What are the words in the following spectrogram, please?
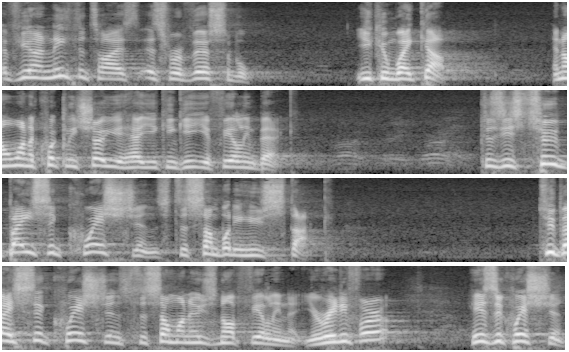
if you're anesthetized, it's reversible. You can wake up. And I want to quickly show you how you can get your feeling back. Because there's two basic questions to somebody who's stuck. Two basic questions to someone who's not feeling it. You ready for it? Here's the question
